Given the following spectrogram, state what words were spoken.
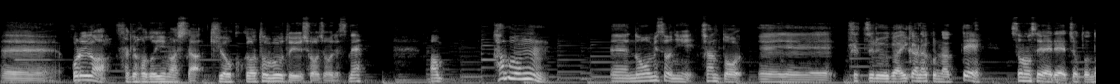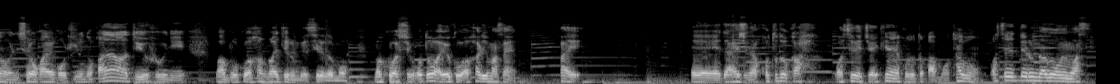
えー、これが先ほど言いました記憶が飛ぶという症状ですね。まあ、多分、えー、脳みそにちゃんと、えー、血流がいかなくなって、そのせいでちょっと脳に障害が起きるのかなというふうに、まあ、僕は考えてるんですけれども、まあ、詳しいことはよくわかりません。はい。えー、大事なこととか、忘れちゃいけないこととかも多分忘れてるんだと思います。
